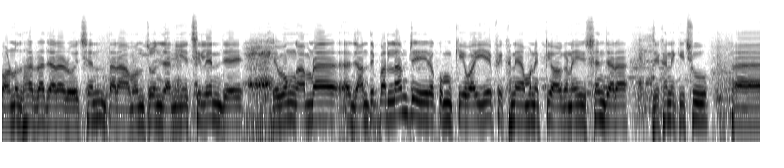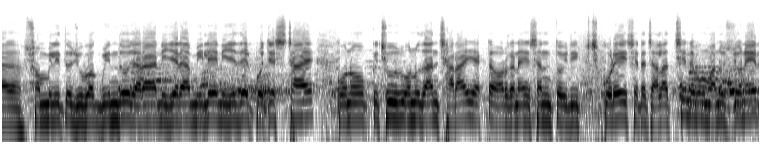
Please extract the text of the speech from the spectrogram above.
কর্ণধাররা যারা রয়েছেন, তারা আমন্ত্রণ জানিয়েছিলেন যে, এবং আমরা জানতে পারলাম যে এরকম কেওয়াইএফ এখানে এমন একটি অর্গানাইজেশন যারা, যেখানে কিছু সম্মিলিত যুবকবৃন্দ যারা নিজেরা মিলে নিজেদের প্রচেষ্টায় কোনো কিছু অনুদান ছাড়াই একটা অর্গানাইজেশন তৈরি করে সেটা চালাচ্ছেন এবং মানুষজনের,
